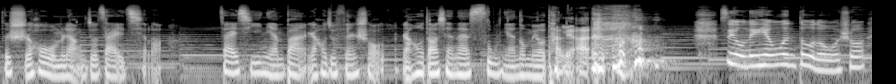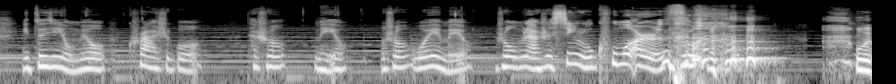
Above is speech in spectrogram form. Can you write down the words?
的时候，我们两个就在一起了，在一起一年半，然后就分手了，然后到现在四五年都没有谈恋爱。所以我那天问豆豆，我说你最近有没有 crush 过？他说没有。我说我也没有。我说我们俩是心如枯木二人组。我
